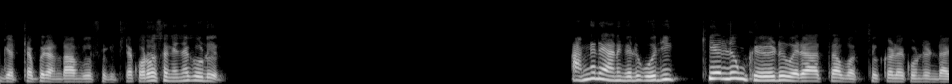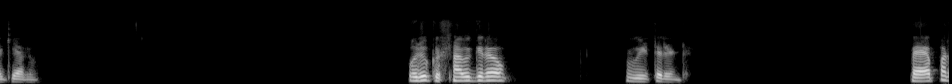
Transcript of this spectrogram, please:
ഗെറ്റപ്പ് രണ്ടാം ദിവസം കിട്ടില്ല. കുറേ ദിവസം കഴിഞ്ഞാൽ കേടുവരും അങ്ങനെയാണെങ്കിൽ ഒരിക്കലും കേടുവരാത്ത വസ്തുക്കളെ കൊണ്ട് ഒരു കൃഷ്ണവിഗ്രഹം വീട്ടിലുണ്ട്. പേപ്പർ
